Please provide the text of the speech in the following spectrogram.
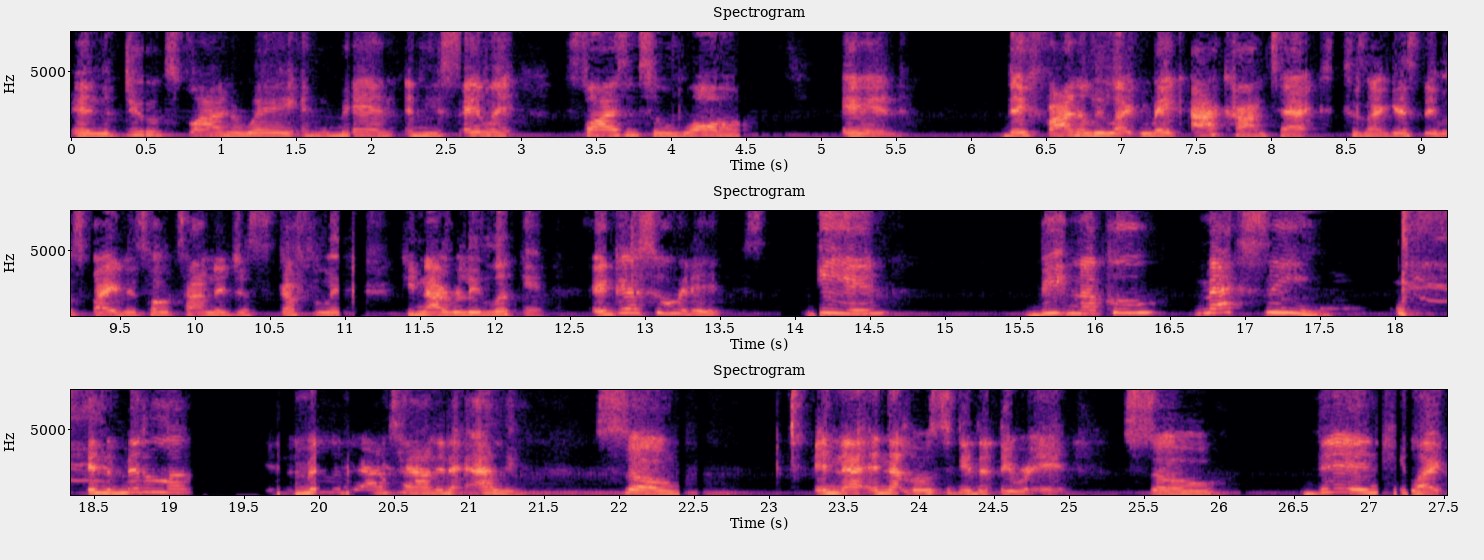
and the dude's flying away and the man and the assailant flies into the wall and they finally like make eye contact because I guess they was fighting this whole time. They're just scuffling. You're not really looking. And guess who it is? Ian beating up who? Maxine in the middle of in the middle of downtown in the alley. So in that in that little city that they were in. So then he like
